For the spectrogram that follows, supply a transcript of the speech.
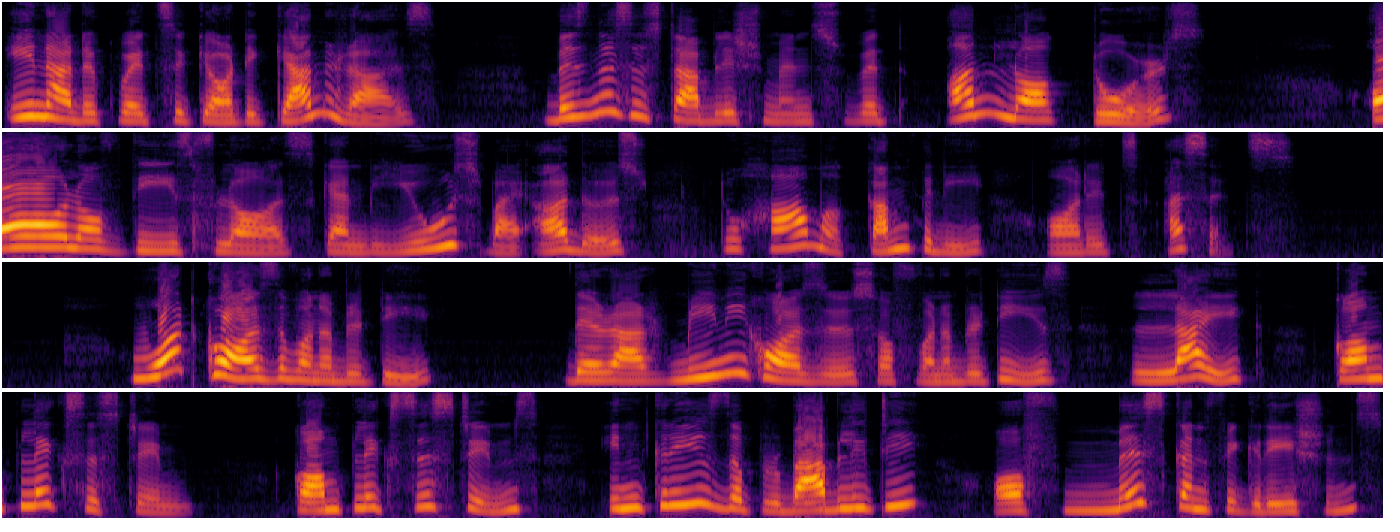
inadequate security cameras, business establishments with unlocked doors, all of these flaws can be used by others to harm a company or its assets. What caused the vulnerability? There are many causes of vulnerabilities like complex system. Complex systems increase the probability of misconfigurations,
